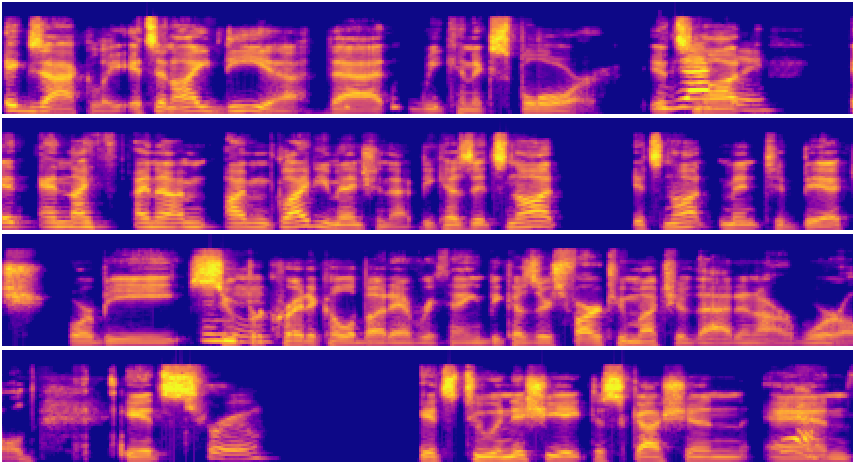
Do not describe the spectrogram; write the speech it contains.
exactly. It's an idea that we can explore. It's not it, and I and I'm I'm glad you mentioned that because it's not it's not meant to bitch or be mm-hmm. super critical about everything because there's far too much of that in our world. It's True. It's to initiate discussion Yeah. and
